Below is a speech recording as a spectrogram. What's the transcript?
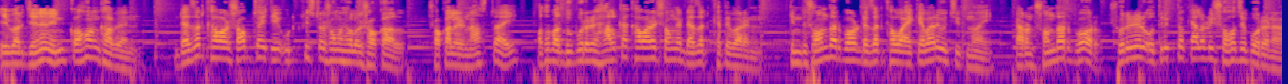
এবার জেনে নিন কখন খাবেন। ডেজার্ট খাওয়ার সবচাইতে উৎকৃষ্ট সময় হলো সকাল। সকালের নাস্তায় অথবা দুপুরের হালকা খাবারের সঙ্গে ডেজার্ট খেতে পারেন। কিন্তু সন্ধ্যার পর ডেজার্ট খাওয়া একেবারেই উচিত নয়, কারণ সন্ধ্যার পর শরীরের অতিরিক্ত ক্যালোরি সহজে পড়ে না।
